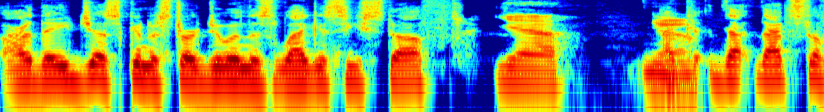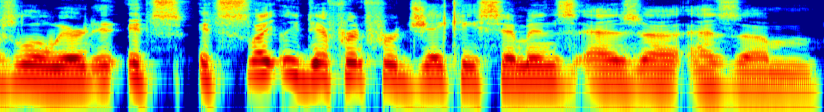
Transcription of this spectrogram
are they just going to start doing this legacy stuff? yeah Yeah. I c- that that stuff's a little weird. It, it's it's slightly different for J.K. Simmons as uh, as um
